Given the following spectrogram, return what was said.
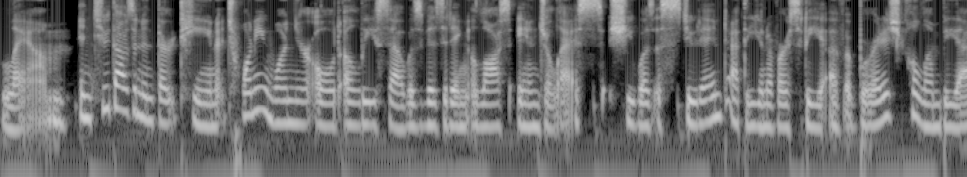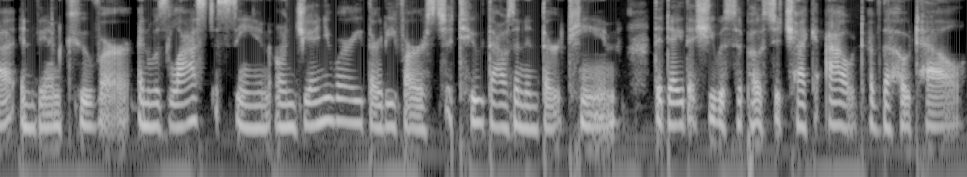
Lam. In 2013, 21 year old Elisa was visiting Los Angeles. She was a student at the University of British Columbia in Vancouver and was last seen on January 31st, 2013, the day that she was supposed to check out of the hotel.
